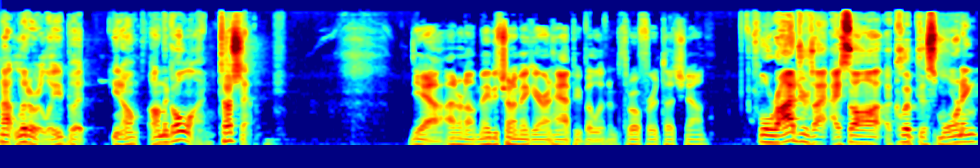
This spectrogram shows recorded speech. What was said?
Not literally, but, you know, on the goal line. Touchdown. Yeah, I don't know. Maybe he's trying to make Aaron happy by letting him throw for a touchdown. Well, Rodgers, I, I saw a clip this morning,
